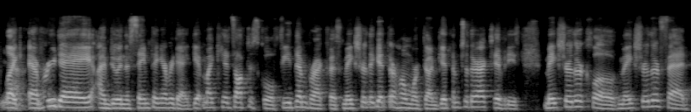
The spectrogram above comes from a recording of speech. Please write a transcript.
Yeah. Like every day, I'm doing the same thing every day. Get my kids off to school, feed them breakfast, make sure they get their homework done, get them to their activities, make sure they're clothed, make sure they're fed.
